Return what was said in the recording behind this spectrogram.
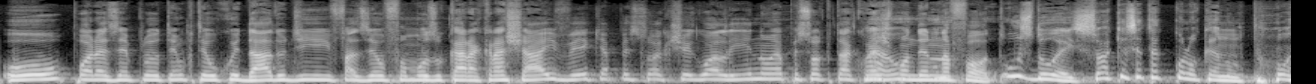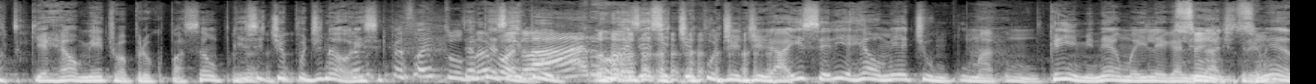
ou, por exemplo, eu tenho que ter o cuidado de fazer o famoso cara crachá e ver que a pessoa que chegou ali não é a pessoa que está correspondendo não, o, na foto. Os dois. Só que você está colocando um ponto que é realmente uma preocupação, porque esse tipo de. Não, esse, que pensar em tudo, né, pensar em tudo. Claro! Mas esse tipo de, de. Aí seria realmente um, uma, um crime, né? Uma ilegalidade sim, tremenda. Sim.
